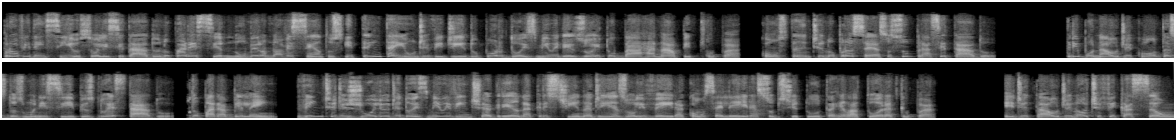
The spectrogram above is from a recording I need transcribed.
providencie o solicitado no parecer número 931 dividido por 2018/NAPTUPA, constante no processo supracitado. Tribunal de Contas dos Municípios do Estado do Pará Belém, 20 de julho de 2020 Adriana Cristina Dias Oliveira Conselheira Substituta Relatora TUPA. Edital de Notificação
